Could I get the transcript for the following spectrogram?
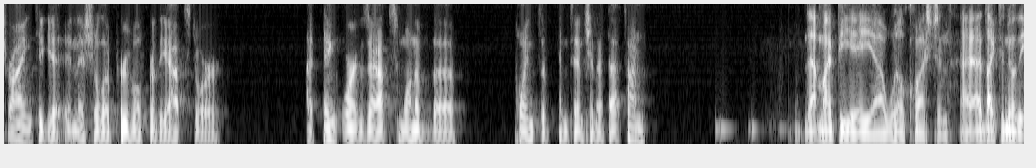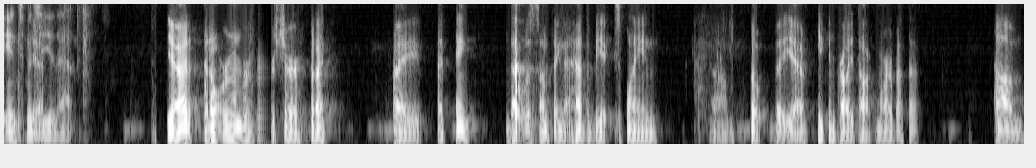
trying to get initial approval for the App Store, I think weren't Zaps one of the points of contention at that time? That might be a uh, will question. I, would like to know the intimacy yeah. of that. Yeah, I, I don't remember for sure, but I, I, I think that was something that had to be explained. Um, but, but yeah, he can probably talk more about that. Um,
